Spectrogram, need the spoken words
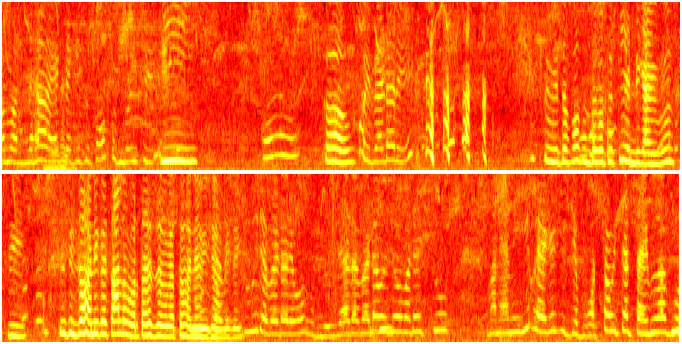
আমার না একটা কিছু পছন্দ হয়েছে। কি? কমু। কাও। তুমি তো পছন্দ করছ কি এর আমি বুঝছি। তুমি যখনই করে চালু করতে হয়েছে তখন আমি সব বুঝি দুইটা ব্যাটারি পছন্দ হয়েছে। একটা ব্যাটা হইল মানে একটু মানে আমি ই হয়ে গেছি যে ভরটা ওইটার টাইম লাগবে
